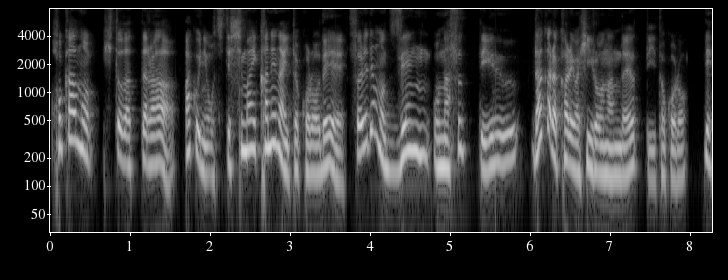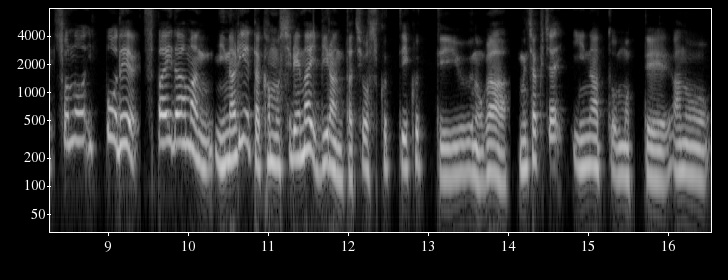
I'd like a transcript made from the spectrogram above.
他の人だったら悪に落ちてしまいかねないところで、それでも善をなすっていう、だから彼はヒーローなんだよっていうところ。で、その一方で、スパイダーマンになり得たかもしれないヴィランたちを救っていくっていうのが、むちゃくちゃいいなと思って、あの、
